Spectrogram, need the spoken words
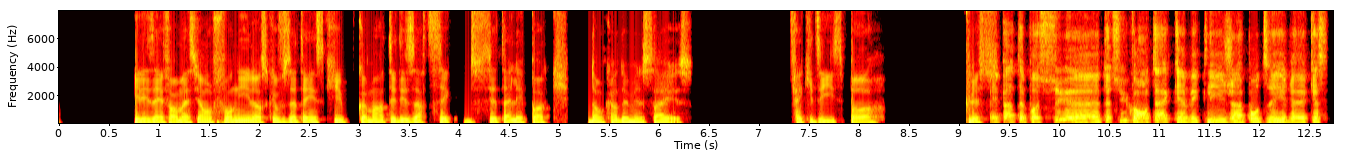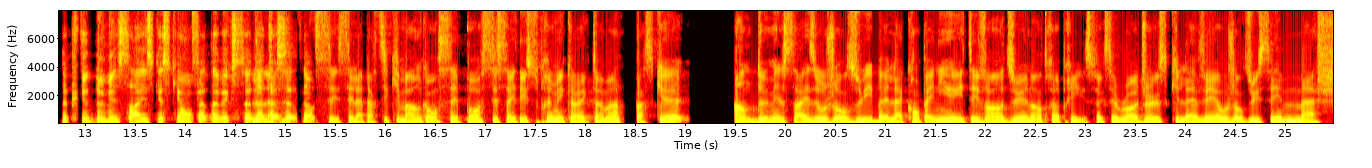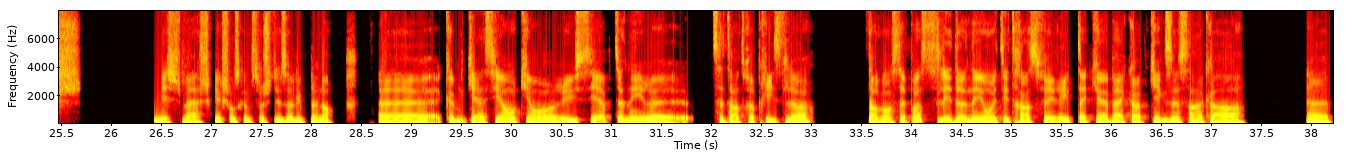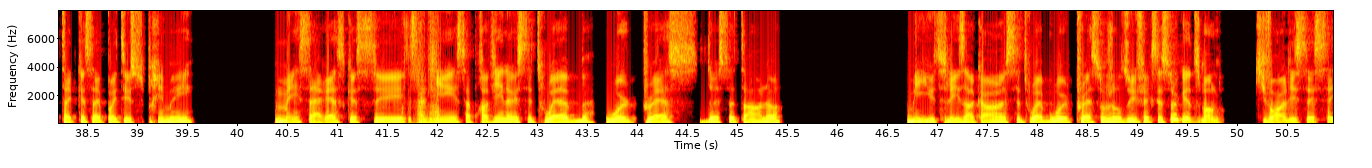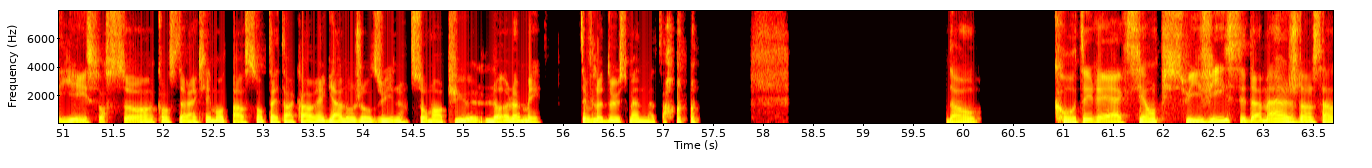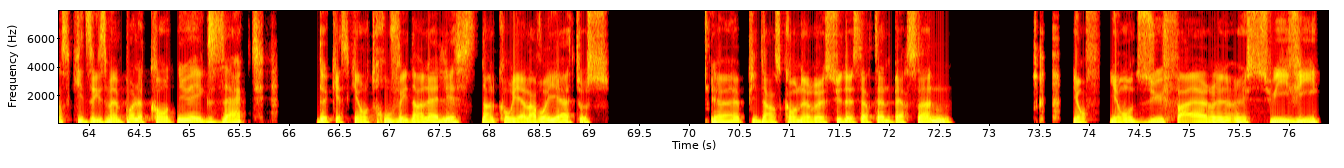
et les informations fournies lorsque vous êtes inscrit pour commenter des articles du site à l'époque, donc en 2016. Fait qu'ils disent pas mais Pat, t'as pas su, euh, as-tu eu contact avec les gens pour dire euh, depuis que 2016, qu'est-ce qu'ils ont fait avec ce dataset-là? C'est la partie qui manque. On ne sait pas si ça a été supprimé correctement parce que entre 2016 et aujourd'hui, ben, la compagnie a été vendue à une entreprise. Fait que c'est Rogers qui l'avait. Aujourd'hui, c'est Mash, Mishmash, quelque chose comme ça. Je suis désolé pour le nom. Euh, communication qui ont réussi à obtenir cette entreprise-là. Donc, on ne sait pas si les données ont été transférées. Peut-être qu'il y a un backup qui existe encore. Euh, peut-être que ça n'a pas été supprimé, mais ça reste que c'est ça, vient, ça provient d'un site web WordPress de ce temps-là. Mais ils utilisent encore un site web WordPress aujourd'hui. Fait que c'est sûr qu'il y a du monde qui vont aller s'essayer sur ça en considérant que les mots de passe sont peut-être encore égaux aujourd'hui. Sûrement plus euh, là, mais c'est là deux semaines, mettons. Donc, côté réaction puis suivi, c'est dommage dans le sens qu'ils disent même pas le contenu exact de qu'est-ce qu'ils ont trouvé dans la liste, dans le courriel envoyé à tous. Euh, puis dans ce qu'on a reçu de certaines personnes, ils ont, dû faire un, suivi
